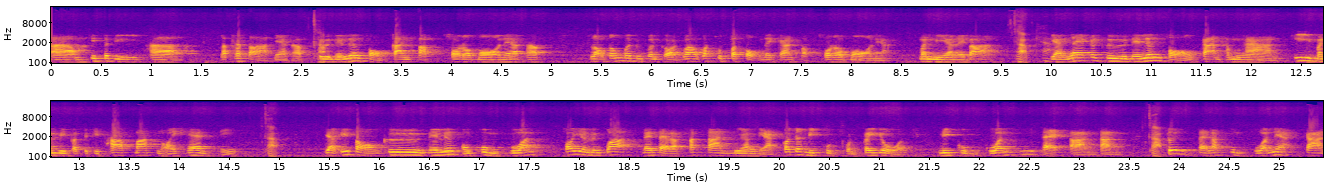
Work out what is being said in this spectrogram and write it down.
ตามทฤษฎีทาง รัฐศาสตร์เนี่ยครับครับคือในเรื่องของการปรับคอรมอเนี่ยครับเราต้องมาดูกันก่อนว่าวัตถุประสงค์ในการปรับคอรมอเนี่ยมันมีอะไรบ้างครับค่ะอย่างแรกก็คือในเรื่องของการทำงานที่มันมีประสิทธิภาพมากน้อยแค่ไหนครับอย่างที่สองคือในเรื่องของกลุ่มกวน เพราะอย่าลืมว่าในแต่ละพรรคการเมืองเนี่ยก็จะมีกลุ่มผลประโยชน์ มีกลุ่มกวนที่แตกต่างกันครับซึ่งแต่ละกลุ่มกวนเนี่ยการ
